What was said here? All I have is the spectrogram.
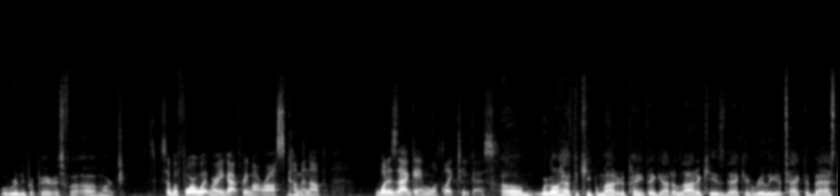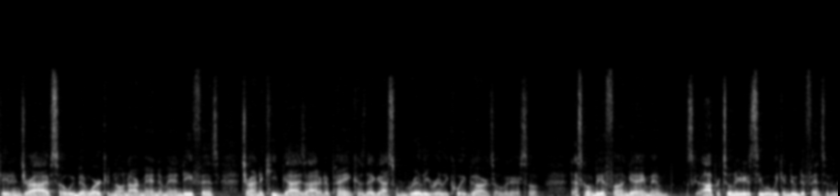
will really prepare us for uh, March. So before Whitmer, you got Fremont Ross coming mm-hmm. up. What does that game look like to you guys? Um, we're going to have to keep them out of the paint. They got a lot of kids that can really attack the basket and drive. So we've been working on our man-to-man defense, trying to keep guys out of the paint because they got some really, really quick guards over there. So that's going to be a fun game and it's an opportunity to see what we can do defensively.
